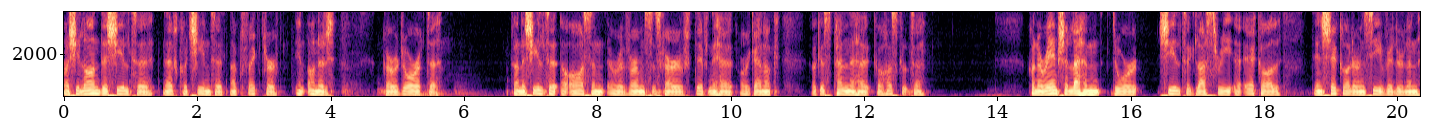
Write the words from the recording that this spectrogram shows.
Tá sí lá de síílte nefhcotínta nach fector in anad gardóirta. Tá na síílte a ásan ar a bhirm sa scarh defnithe organach agus pellnethe go hoscailte. chun a réimse lehan dúir síílte glasrí a eáil den seáil ar an si Riderlin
